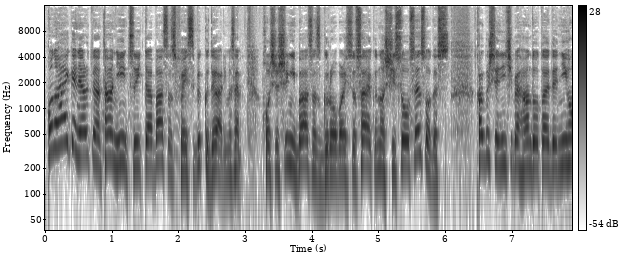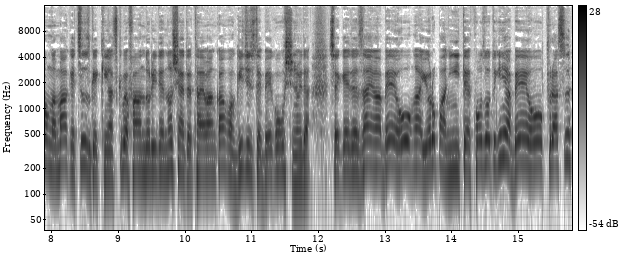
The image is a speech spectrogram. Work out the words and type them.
この背景にあるというのは単にツイッター vs Facebook ではありません。保守主義 vs グローバリスト左翼の思想戦争です。かくして日米半導体で日本がマーケ続け気がつけばファンドリーでロシアで台湾韓国が技術で米国をしのいだ。設計デザインは米欧がヨーロッパに握って構造的には米欧プラス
